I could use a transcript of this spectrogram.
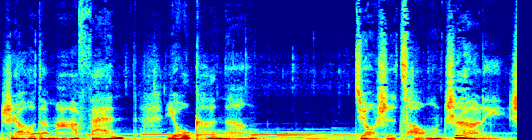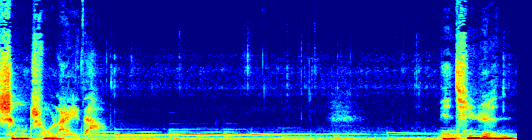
之后的麻烦有可能就是从这里生出来的。年轻人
